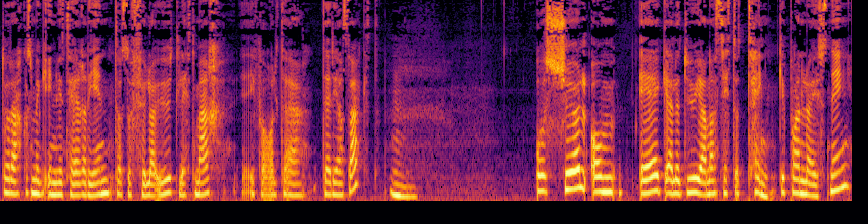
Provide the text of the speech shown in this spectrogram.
Da er det akkurat som jeg inviterer de inn til å fylle ut litt mer i forhold til det de har sagt. Mm. Og selv om jeg eller du gjerne sitter og tenker på en løsning,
